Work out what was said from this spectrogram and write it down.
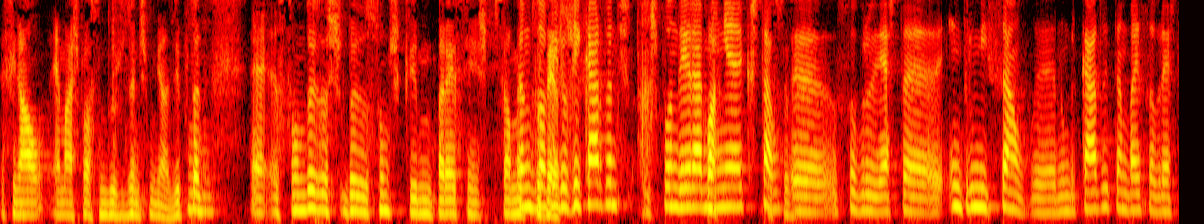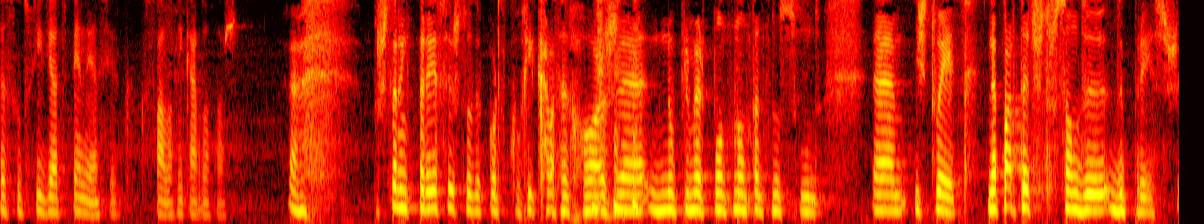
afinal é mais próximo dos 200 milhões. E, portanto, uhum. são dois, dois assuntos que me parecem especialmente Vamos perversos. ouvir o Ricardo antes de responder à claro. minha questão uh, sobre esta intromissão uh, no mercado e também sobre esta subsidiodependência que se fala, Ricardo Rocha. Uh, por estranho que pareça, estou de acordo com o Ricardo Roja no primeiro ponto, não tanto no segundo. Uh, isto é, na parte da destruição de, de, preços.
